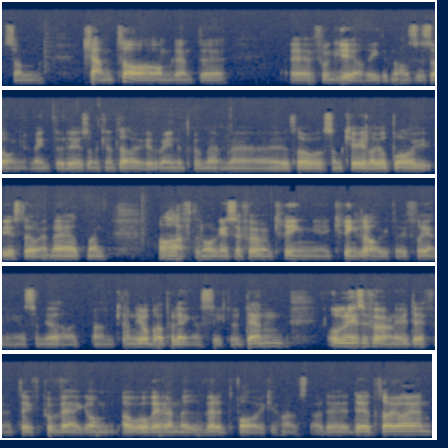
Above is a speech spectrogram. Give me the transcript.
som kan ta om det inte eh, fungerar riktigt någon säsong eller inte. Och det är som Kent var inne på med, med, jag tror som Kiel har gjort bra i, i historien är att man har haft en organisation kring, kring laget och i föreningen som gör att man kan jobba på längre sikt. Och den organisationen är definitivt på väg om, och redan nu väldigt bra i Kristianstad. Det, det tror jag är en,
